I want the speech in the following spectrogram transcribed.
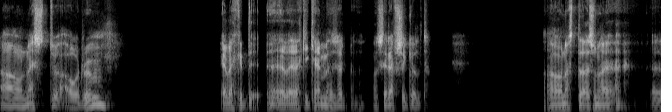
á næstu árum ef ekki, ef, ef ekki kemur þessar, þessi refsigjöld á næsta svona eh,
